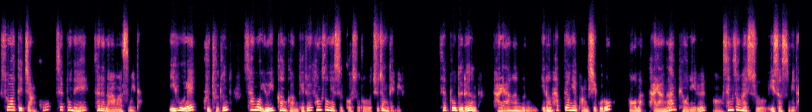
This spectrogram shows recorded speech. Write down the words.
소화되지 않고 세포 내에 살아남았습니다. 이후에 그 둘은 상호 유익한 관계를 형성했을 것으로 추정됩니다. 세포들은 다양한 이런 합병의 방식으로 어, 다양한 변이를 어, 생성할 수 있었습니다.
